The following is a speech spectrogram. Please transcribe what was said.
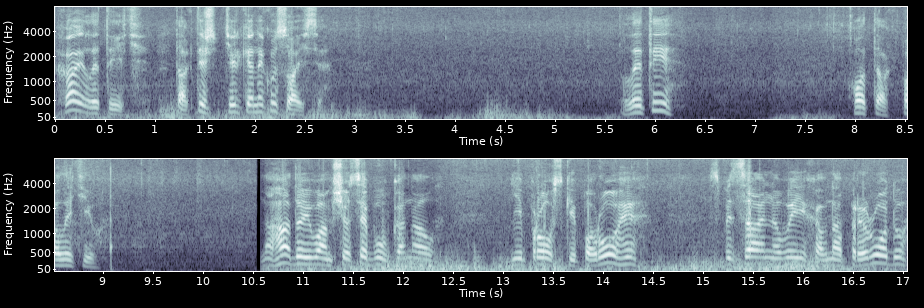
Хай летить. Так, ти ж тільки не кусайся. Лети. Отак, полетів. Нагадую вам, що це був канал Дніпровські пороги. Спеціально виїхав на природу,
